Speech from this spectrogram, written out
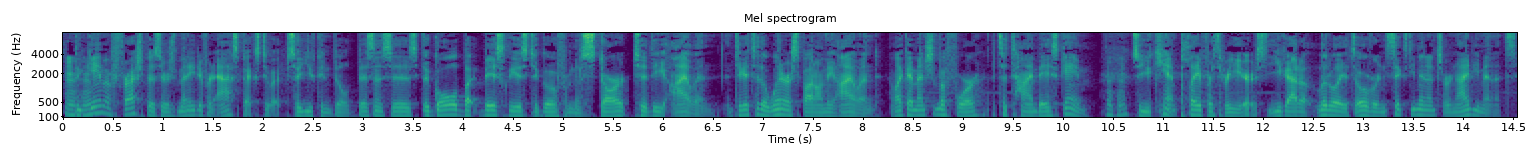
The mm-hmm. game of Fresh Biz, there's many different aspects to it. So you can build businesses. The goal, but basically is to go from the start to the island and to get to the winner spot on the island. And like I mentioned before, it's a time based game. Mm-hmm. So you can't play for three years. You got to literally, it's over in 60 minutes or 90 minutes.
